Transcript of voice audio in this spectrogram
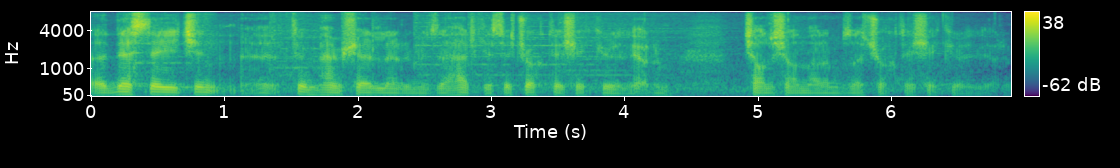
E, desteği için e, tüm hemşerilerimize, herkese çok teşekkür ediyorum. Çalışanlarımıza çok teşekkür ediyorum.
